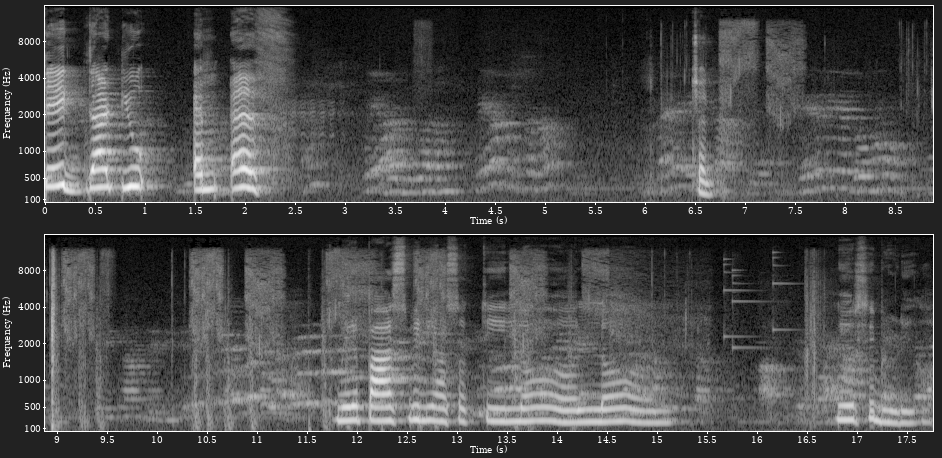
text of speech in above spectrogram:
take that you M F चल। मेरे पास भी नहीं आ सकती। Lol lol. मेरे से भिड़ेगा।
